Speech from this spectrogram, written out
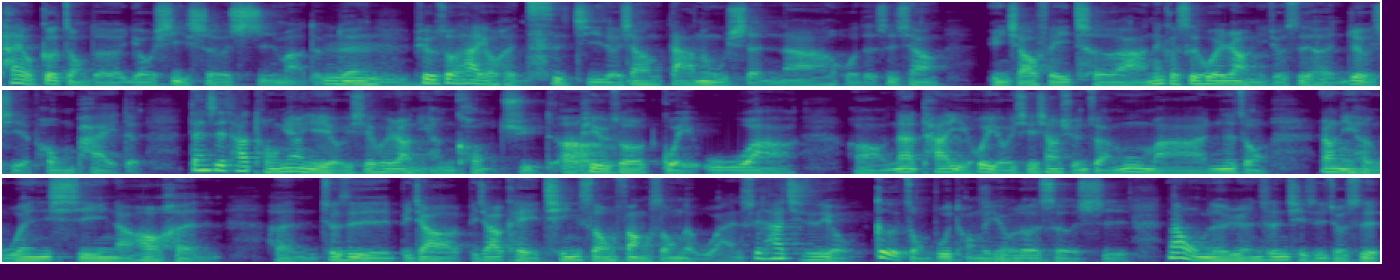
它有各种的游戏设施嘛，对不对？嗯。譬如说，它有很刺激的，像大怒神啊，或者是像云霄飞车啊，那个是会让你就是很热血澎湃的。但是它同样也有一些会让你很恐惧的，譬如说鬼屋啊，哦，那它也会有一些像旋转木马那种，让你很温馨，然后很。很就是比较比较可以轻松放松的玩，所以它其实有各种不同的游乐设施。那我们的人生其实就是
